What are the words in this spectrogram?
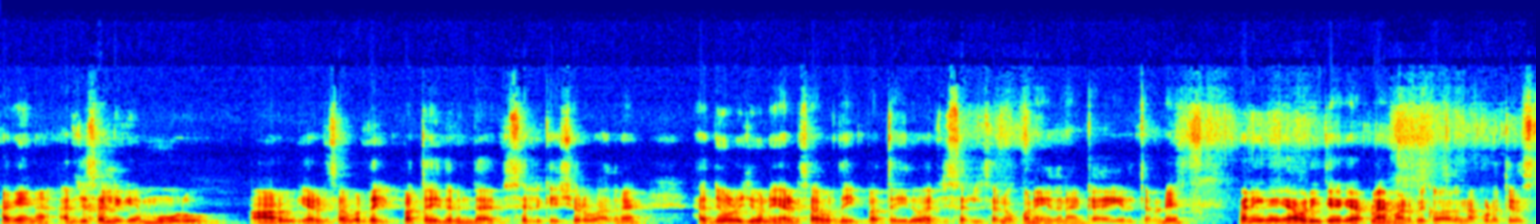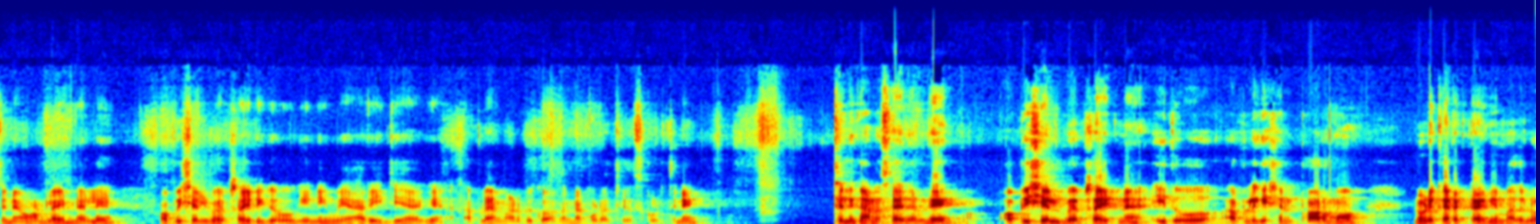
ಹಾಗೇನ ಅರ್ಜಿ ಸಲ್ಲಿಕೆ ಮೂರು ಆರು ಎರಡು ಸಾವಿರದ ಇಪ್ಪತ್ತೈದರಿಂದ ಅರ್ಜಿ ಸಲ್ಲಿಕೆ ಶುರುವಾದರೆ ಹದಿನೇಳು ಜೂನ್ ಎರಡು ಸಾವಿರದ ಇಪ್ಪತ್ತೈದು ಅರ್ಜಿ ಸಲ್ಲಿಸಲು ಕೊನೆಯ ದಿನಾಂಕ ಆಗಿರುತ್ತೆ ನೋಡಿ. ಕೊನೆಗೆ ಯಾವ ರೀತಿಯಾಗಿ ಅಪ್ಲೈ ಮಾಡಬೇಕು ಅದನ್ನು ಕೂಡ ತಿಳಿಸ್ತೀನಿ. ಆನ್ಲೈನ್ನಲ್ಲಿ ಅಫಿಷಿಯಲ್ ವೆಬ್ಸೈಟಿಗೆ ಹೋಗಿ ನೀವು ಯಾವ ರೀತಿಯಾಗಿ ಅಪ್ಲೈ ಮಾಡಬೇಕು ಅದನ್ನು ಕೂಡ ತಿಳಿಸ್ಕೊಡ್ತೀನಿ. ಇಲ್ಲಿ ಕಾಣಿಸ್ತಾ ಇದೆ ನೋಡಿ ಅಫಿಷಿಯಲ್ ವೆಬ್ಸೈಟ್ನ ಇದು ಅಪ್ಲಿಕೇಶನ್ ಫಾರ್ಮು ನೋಡಿ ಕರೆಕ್ಟಾಗಿ ಮೊದಲು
